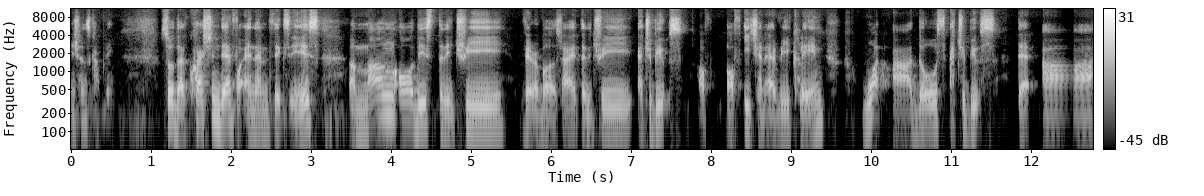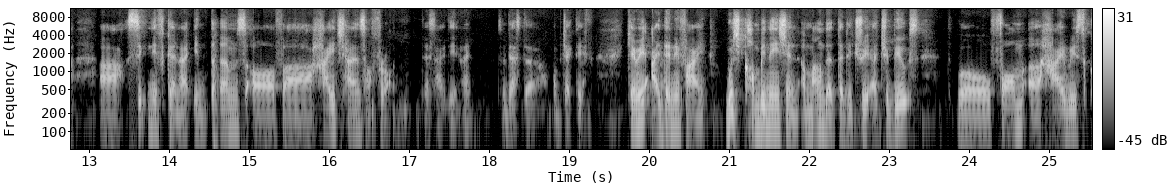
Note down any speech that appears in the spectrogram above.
insurance company. So the question then for analytics is, among all these 33 variables, right, 33 attributes of, of each and every claim, what are those attributes that are, significant right, in terms of uh, high chance of fraud? That's the idea, right? So that's the objective. Can we identify which combination among the 33 attributes will form a high risk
